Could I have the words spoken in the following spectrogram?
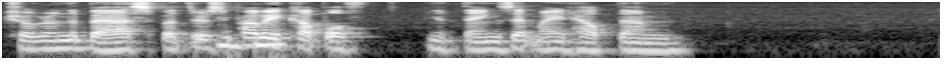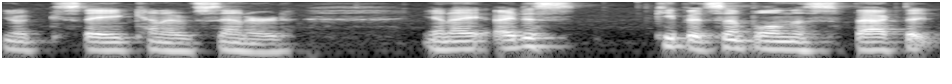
children the best but there's mm-hmm. probably a couple you know, things that might help them you know stay kind of centered. And I, I just keep it simple in this fact that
